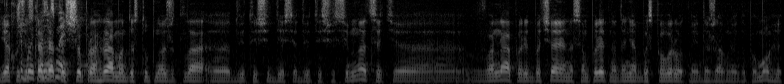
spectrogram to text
Я хочу сказати, що програма доступного житла е, 2010-2017 е, вона передбачає насамперед надання безповоротної державної допомоги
